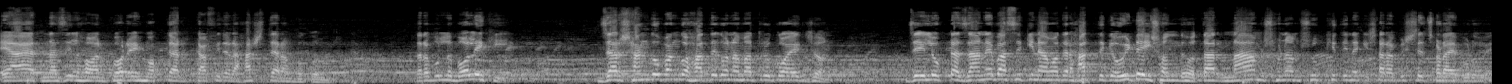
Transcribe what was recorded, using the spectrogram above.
এ আয়াত নাজিল হওয়ার পরে মক্কার কাফিরেরা হাসতে আরম্ভ করল। তারা বলল, বলে কি? যার সাঙ্গপাঙ্গ হাতে গোনা মাত্র কয়েকজন যে লোকটা জানে বাসে কিনা আমাদের হাত থেকে ওইটাই সন্দেহ, তার নাম, সুনাম, সুখ্যাতি নাকি সারা বিশ্বে ছড়ায় পড়বে।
